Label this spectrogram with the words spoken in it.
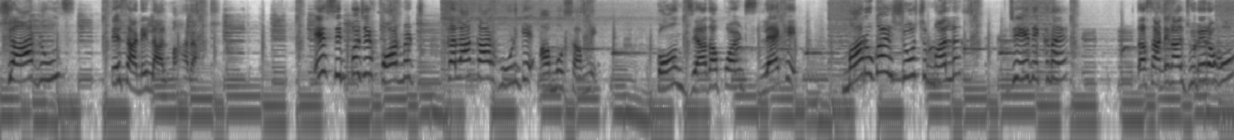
4 ਰੂਲਸ ਤੇ ਸਾਡੇ ਲਾਲ ਮਹਾਰਾਜ। ਇਹ ਸਿੰਪਲ ਜਿਹੇ ਫਾਰਮੈਟ ਕਲਾਕਾਰ ਹੋਣਗੇ ਆਮੋ ਸਾਹਮਣੇ। ਕੌਣ ਜ਼ਿਆਦਾ ਪੁਆਇੰਟਸ ਲੈ ਕੇ ਮਾਰੂਗਾ ਇਸ ਸ਼ੋਅ 'ਚ ਮੱਲ ਜੇ ਦੇਖਣਾ ਹੈ ਤਾਂ ਸਾਡੇ ਨਾਲ ਜੁੜੇ ਰਹੋ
